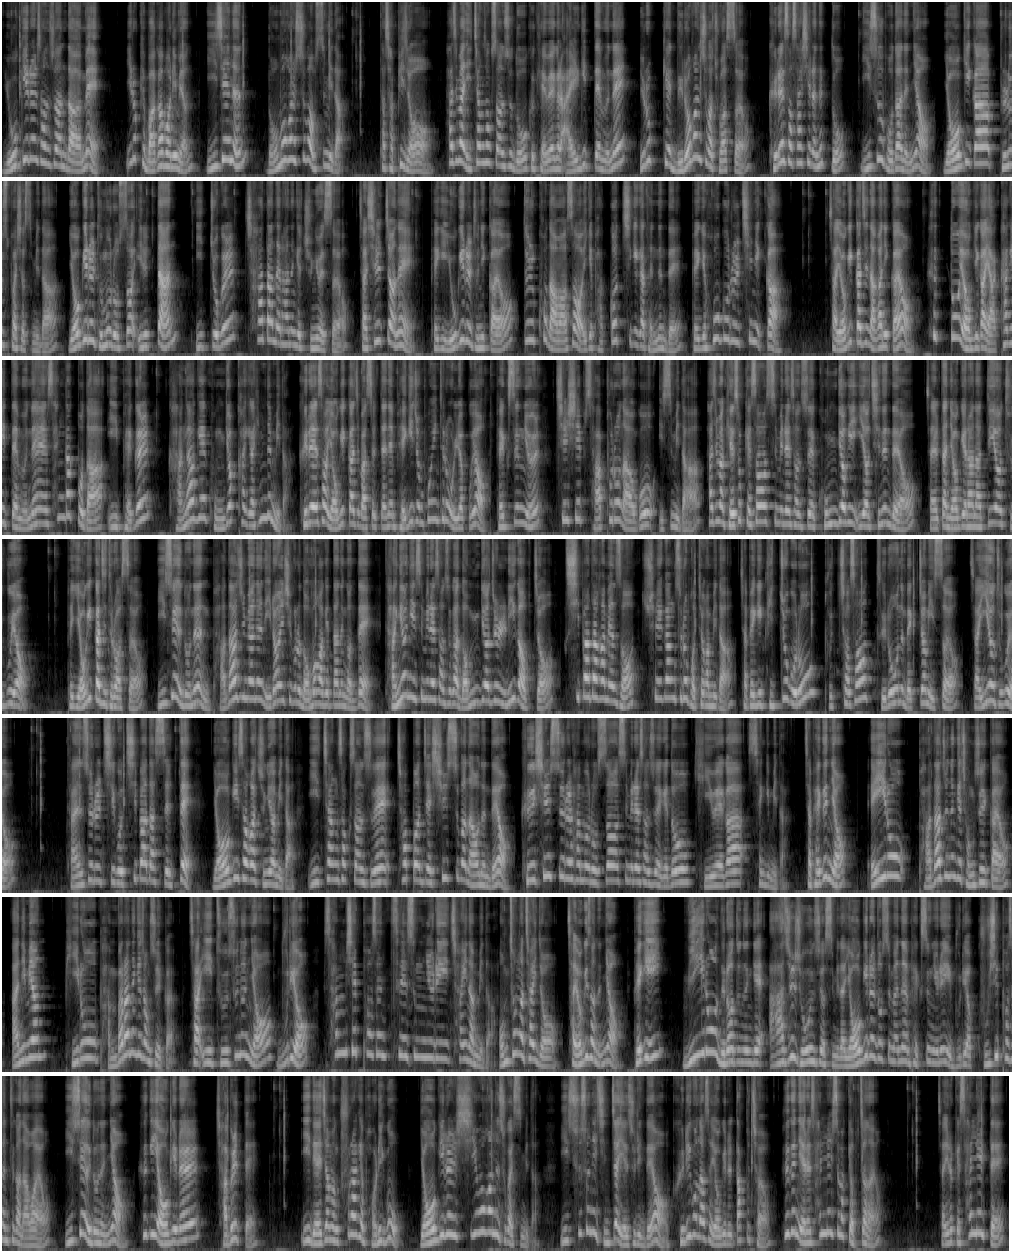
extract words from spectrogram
여기를 선수한 다음에 이렇게 막아버리면 이제는 넘어갈 수가 없습니다. 다 잡히죠. 하지만 이창석 선수도 그 계획을 알기 때문에 이렇게 늘어간 수가 좋았어요. 그래서 사실은 흑도 이수보다는요, 여기가 블루 스팟이었습니다. 여기를 둠으로써 일단 이쪽을 차단을 하는 게 중요했어요. 자, 실전에 백이 여기를 두니까요, 뚫고 나와서 이게 바꿔치기가 됐는데, 백이 호구를 치니까, 자, 여기까지 나가니까요, 흑도 여기가 약하기 때문에 생각보다 이 백을 강하게 공격하기가 힘듭니다. 그래서 여기까지 봤을 때는 100이 좀 포인트를 올렸고요. 백승률 74% 나오고 있습니다. 하지만 계속해서 스미레 선수의 공격이 이어지는데요. 자, 일단 여기를 하나 띄워두고요. 100이 여기까지 들어왔어요. 이수의 의도는 받아주면은 이런 식으로 넘어가겠다는 건데 당연히 스미레 선수가 넘겨줄 리가 없죠. 치받아가면서 최강수로 버텨갑니다. 자, 100이 귀 쪽으로 붙여서 들어오는 맥점이 있어요. 자, 이어두고요. 단수를 치고 치받았을 때 여기서가 중요합니다. 이창석 선수의 첫 번째 실수가 나오는데요. 그 실수를 함으로써 스미레 선수에게도 기회가 생깁니다. 자, 백은요. A로 받아주는 게 정수일까요? 아니면 B로 반발하는 게 정수일까요? 자, 이 두 수는요. 무려 30%의 승률이 차이 납니다. 엄청난 차이죠. 자, 여기서는요. 백이 위로 늘어두는 게 아주 좋은 수였습니다. 여기를 뒀으면은 백승률이 무려 90%가 나와요. 이 수의 의도는요. 흑이 여기를 잡을 때이 4점은 쿨하게 버리고 여기를 씌워가는 수가 있습니다. 이 수순이 진짜 예술인데요. 그리고 나서 여기를 딱 붙여요. 흑은 얘를 살릴 수밖에 없잖아요. 자, 이렇게 살릴 때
